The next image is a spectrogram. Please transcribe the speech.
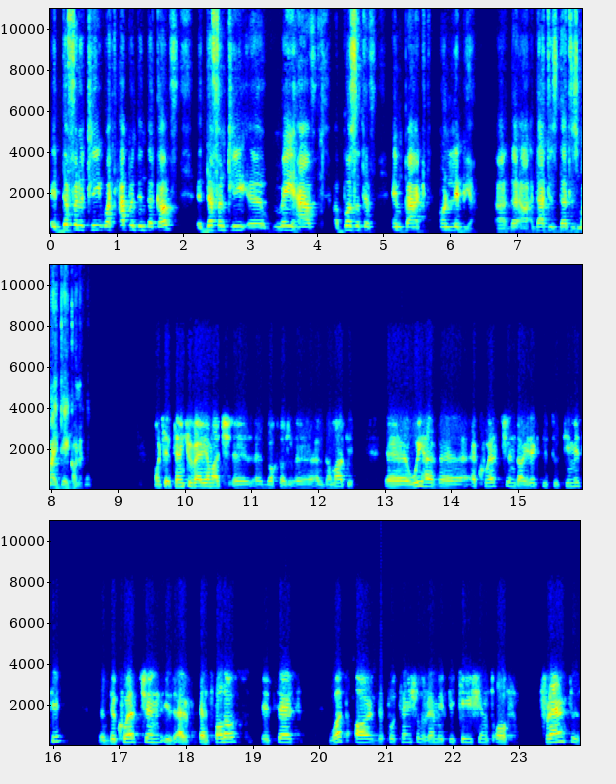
it definitely, what happened in the Gulf, it definitely uh, may have a positive impact on Libya. Uh, that, uh, that is that is my take on it. Okay, thank you very much, uh, Dr. El Gamati. we have a question directed to Timothy. The question is as, as follows. It says, what are the potential ramifications of France's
